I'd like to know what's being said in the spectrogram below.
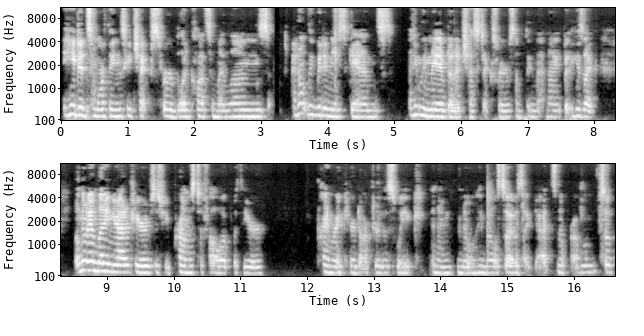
he did some more things. He checked for blood clots in my lungs. I don't think we did any scans. I think we may have done a chest x ray or something that night, but he's like, only way I'm letting you out of here is if you promise to follow up with your primary care doctor this week. And I know he will. So I was like, yeah, it's no problem. So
